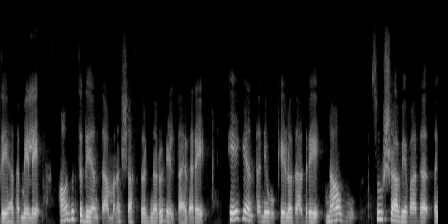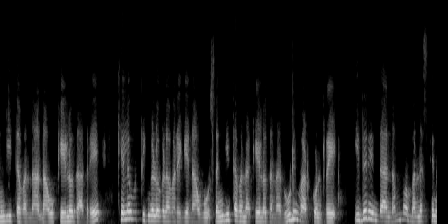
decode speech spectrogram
ದೇಹದ ಮೇಲೆ ಆಗುತ್ತದೆ ಅಂತ ಮನಃಶಾಸ್ತ್ರಜ್ಞರು ಹೇಳ್ತಾ ಇದ್ದಾರೆ. ಹೇಗೆ ಅಂತ ನೀವು ಕೇಳೋದಾದ್ರೆ, ನಾವು ಸುಶ್ರಾವ್ಯವಾದ ಸಂಗೀತವನ್ನ ನಾವು ಕೇಳೋದಾದ್ರೆ, ಕೆಲವು ತಿಂಗಳುಗಳವರೆಗೆ ನಾವು ಸಂಗೀತವನ್ನ ಕೇಳೋದನ್ನ ರೂಢಿ ಮಾಡ್ಕೊಂಡ್ರೆ, ಇದರಿಂದ ನಮ್ಮ ಮನಸ್ಸಿನ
